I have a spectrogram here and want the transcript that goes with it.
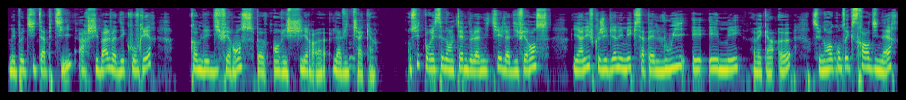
Mais petit à petit, Archibald va découvrir comme les différences peuvent enrichir euh, la vie de chacun. Ensuite, pour rester dans le thème de l'amitié et de la différence, il y a un livre que j'ai bien aimé qui s'appelle Louis et Aimé avec un E. C'est une rencontre extraordinaire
